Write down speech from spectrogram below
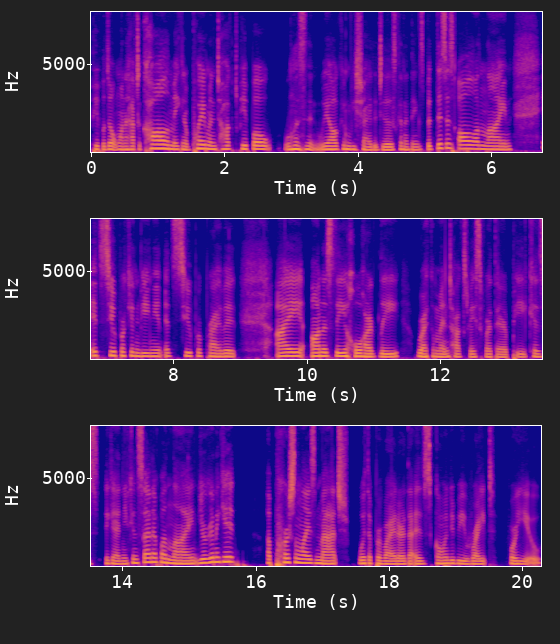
people don't want to have to call and make an appointment, talk to people listen, we all can be shy to do those kind of things, but this is all online. It's super convenient, it's super private. I honestly, wholeheartedly recommend Talkspace for therapy because, again, you can sign up online. You're going to get a personalized match with a provider that is going to be right for you.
